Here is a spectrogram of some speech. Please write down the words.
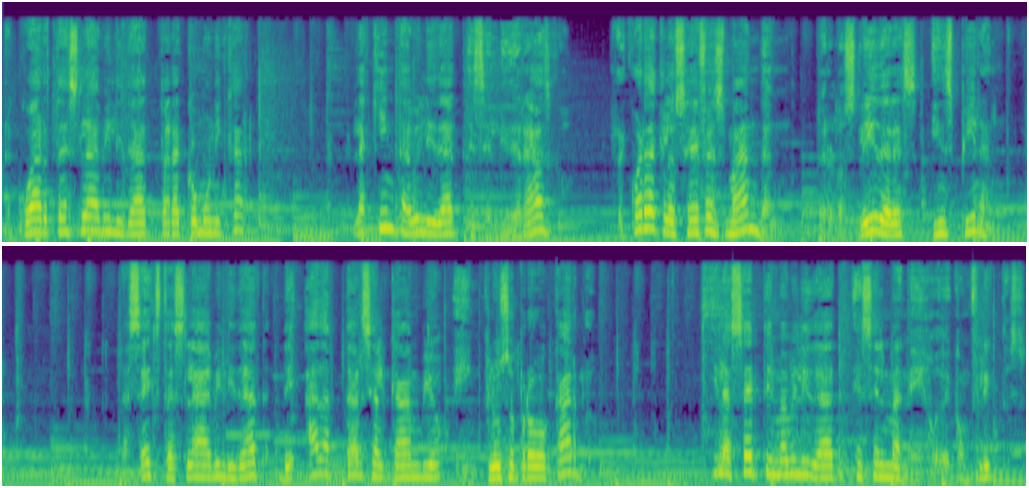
La cuarta es la habilidad para comunicar. La quinta habilidad es el liderazgo. Recuerda que los jefes mandan, pero los líderes inspiran. La sexta es la habilidad de adaptarse al cambio e incluso provocarlo. Y la séptima habilidad es el manejo de conflictos.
